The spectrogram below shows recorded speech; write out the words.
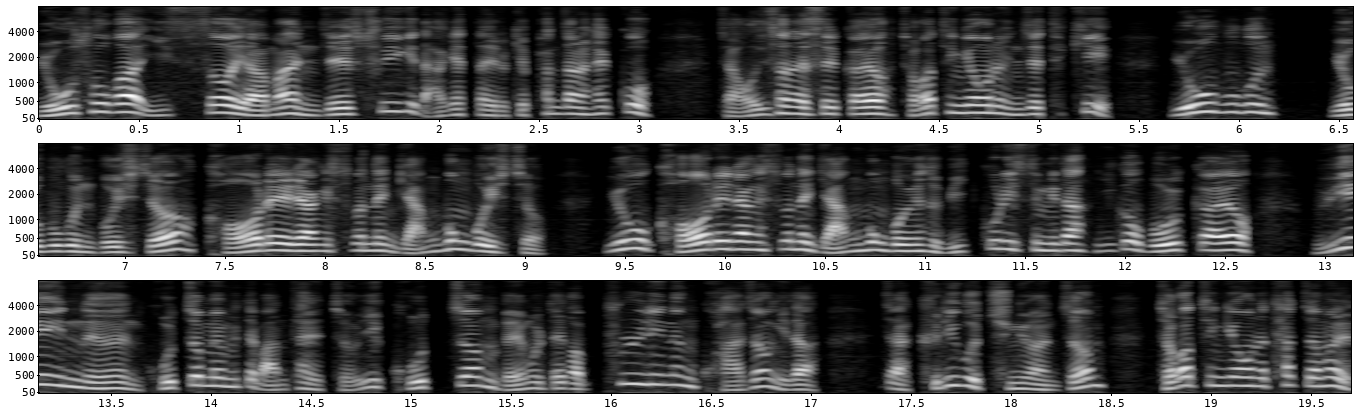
요소가 있어야만 이제 수익이 나겠다 이렇게 판단을 했고 자 어디서 냈을까요? 저 같은 경우는 이제 특히 요 부분 요 부분 보이시죠? 거래량이 수반된 양봉 보이시죠? 요 거래량이 수반된 양봉 보이면서 윗골이 있습니다. 이거 뭘까요? 위에 있는 고점 매물대 많다 했죠. 이 고점 매물대가 풀리는 과정이다. 자, 그리고 중요한 점. 저 같은 경우는 타점을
